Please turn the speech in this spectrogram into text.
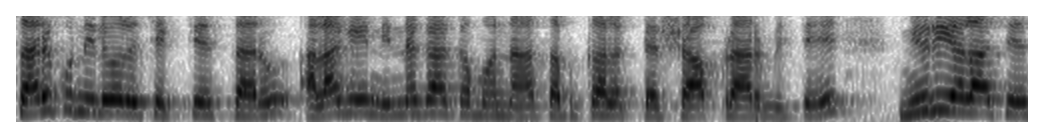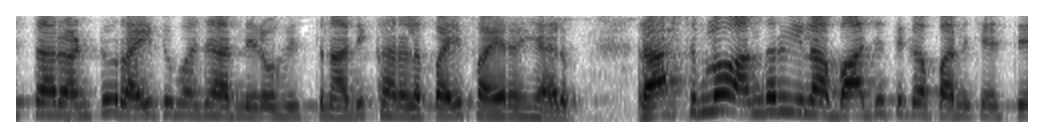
సరుకు నిల్వలు చెక్ చేస్తారు. అలాగే నిన్నగాక మొన్న సబ్ కలెక్టర్ షాప్ ప్రారంభిస్తే మీరు ఎలా చేస్తారు అంటూ రైతు బజార్ నిర్వహిస్తున్న అధికారులపై ఫైర్ అయ్యారు. రాష్ట్రంలో అందరూ ఇలా బాధ్యతగా పనిచేస్తే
